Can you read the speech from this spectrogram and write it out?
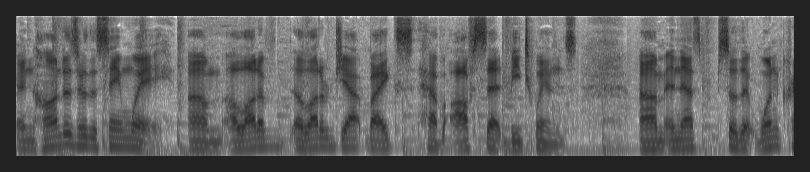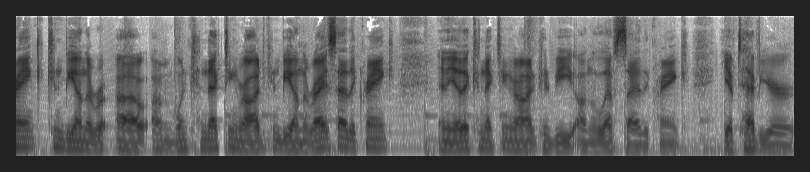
and Hondas are the same way. Um, a lot of a lot of Jap bikes have offset V twins. Um, and that's so that one crank can be on the uh, um, one connecting rod can be on the right side of the crank, and the other connecting rod could be on the left side of the crank. You have to have your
